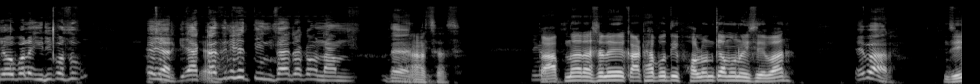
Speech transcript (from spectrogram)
কেউ বলে ইরি কচু এই আর কি। একটা জিনিসের তিন চার রকম নাম দেয় আচ্ছা আচ্ছা। তো আপনার আসলে কাঠাপতি ফলন কেমন হয়েছে এবার? এবার? জি।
